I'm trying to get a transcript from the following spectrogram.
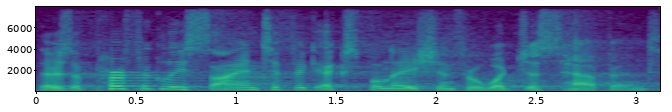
There's a perfectly scientific explanation for what just happened.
